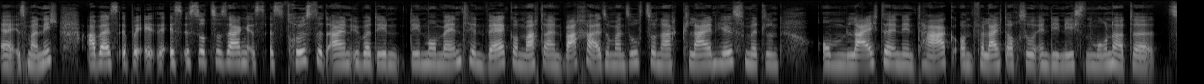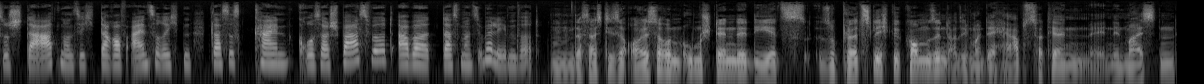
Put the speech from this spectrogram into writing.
äh, ist man nicht. Aber es, es ist sozusagen, es, es tröstet einen über den, den Moment hinweg und macht einen wacher. Also man sucht so nach kleinen Hilfsmitteln, um leichter in den Tag und vielleicht auch so in die nächsten Monate zu starten und sich darauf einzurichten, dass dass es kein großer Spaß wird, aber dass man es überleben wird. Mm, das heißt, diese äußeren Umstände, die jetzt so plötzlich gekommen sind, also ich meine, der Herbst hat ja in, in den meisten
